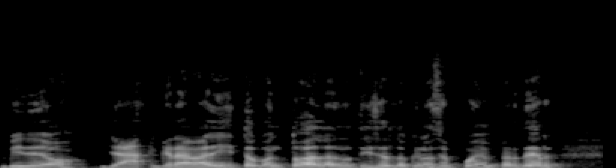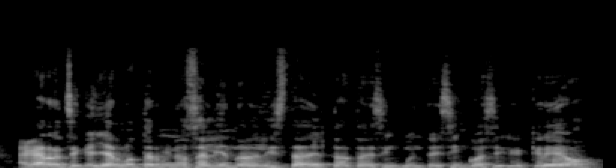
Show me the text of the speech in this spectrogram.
video ya grabadito con todas las noticias, lo que no se pueden perder. Agárrense que ayer no terminó saliendo la lista del Tata de 55, así que creo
